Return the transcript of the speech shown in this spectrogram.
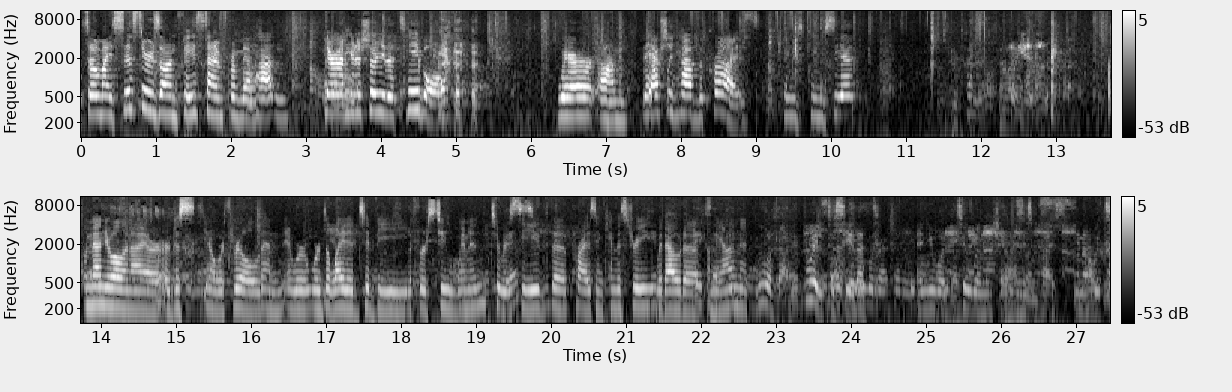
So my sister's on FaceTime from Manhattan. There, I'm going to show you the table where um, they actually have the prize. Can you can you see it? Emmanuelle and I are, are just, you know, we're thrilled and, and we're, we're delighted to be the first two women to receive the prize in chemistry without a, a man. And We were thrilled to see that, and you were two women sharing this prize. You know, it's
